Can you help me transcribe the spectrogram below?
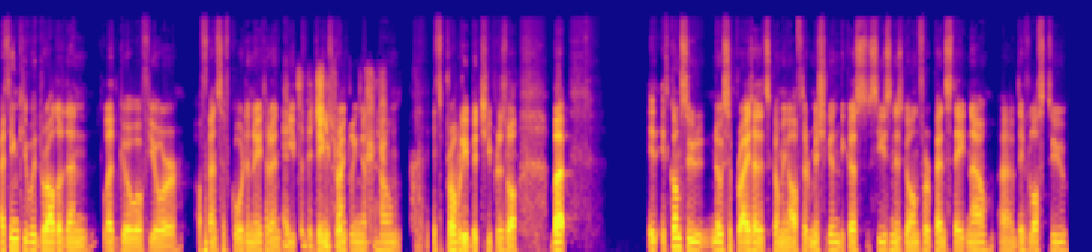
I think you would rather than let go of your offensive coordinator and keep James cheaper. Franklin at home. It's probably a bit cheaper as well, but it, it comes to no surprise that it's coming after Michigan because season is gone for Penn State now. Uh, they've lost two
